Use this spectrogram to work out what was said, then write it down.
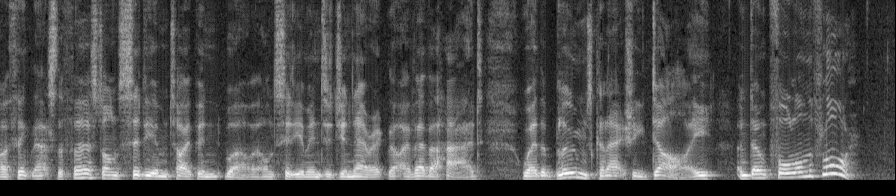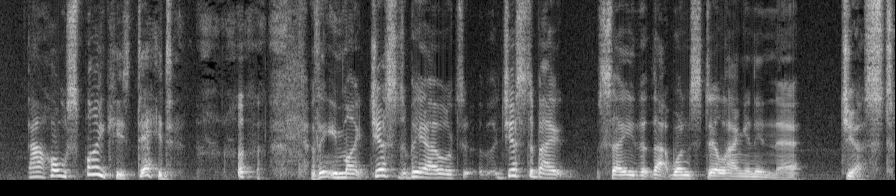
I think that's the first Oncidium type in well Oncidium intergeneric that I've ever had where the blooms can actually die and don't fall on the floor. That whole spike is dead. I think you might just be able to just about say that that one's still hanging in there. Just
